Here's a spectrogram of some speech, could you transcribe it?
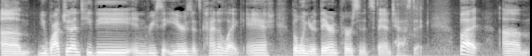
Um, you watch it on TV in recent years, and it's kind of like eh, but when you're there in person, it's fantastic. But um,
